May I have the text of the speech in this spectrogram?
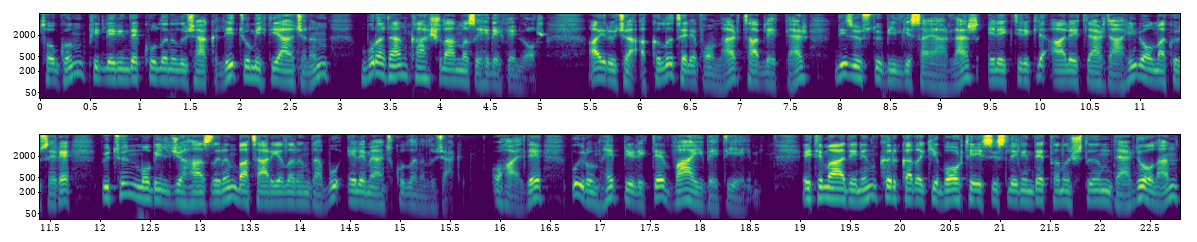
TOG'un pillerinde kullanılacak lityum ihtiyacının buradan karşılanması hedefleniyor. Ayrıca akıllı telefonlar, tabletler, dizüstü bilgisayarlar, elektrikli aletler dahil olmak üzere bütün mobil cihazların bataryalarında bu element kullanılacak. O halde buyurun hep birlikte vay be diyelim. Etimade'nin Kırka'daki bor tesislerinde tanıştığım derdi olan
